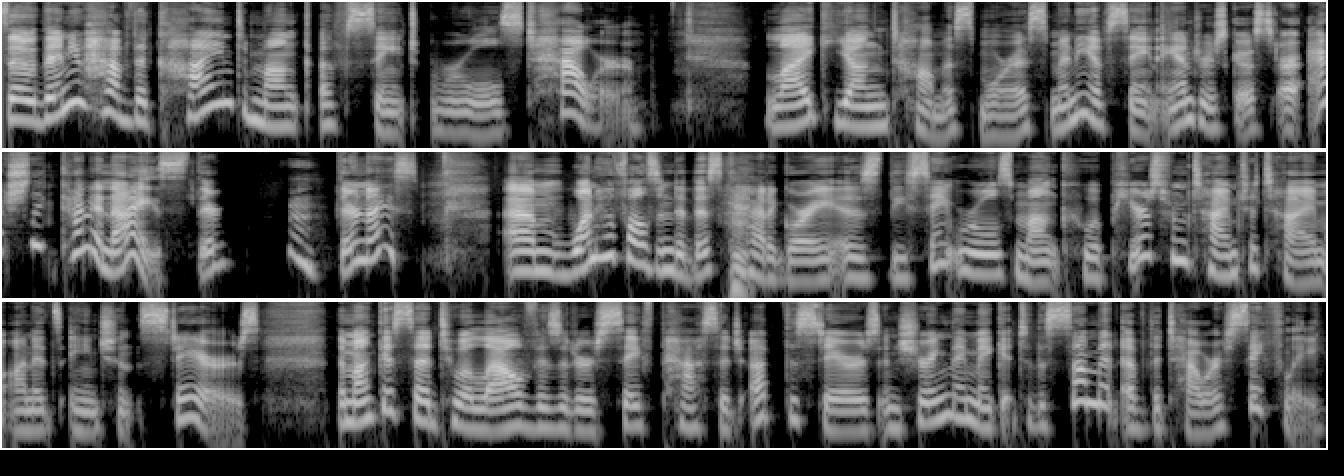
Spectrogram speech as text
So then you have the kind monk of St. Rule's Tower. Like young Thomas Morris, many of St. Andrew's ghosts are actually kind of nice. They're they're nice. Um, one who falls into this category is the St. Rule's monk who appears from time to time on its ancient stairs. The monk is said to allow visitors safe passage up the stairs, ensuring they make it to the summit of the tower safely.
